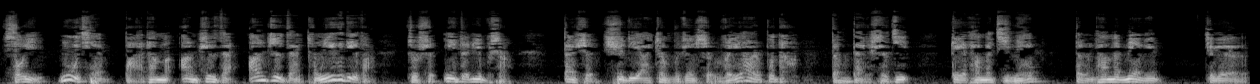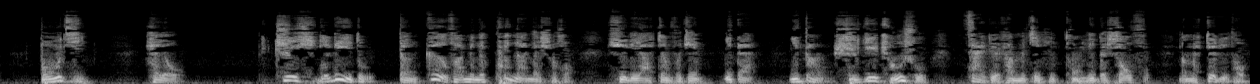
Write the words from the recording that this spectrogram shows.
所以目前把他们安置在安置在同一个地方，就是伊德利卜省，但是叙利亚政府军是围而不打，等待时机，给他们几年，等他们面临这个补给，还有支持的力度。等各方面的困难的时候，叙利亚政府军一旦一旦时机成熟，再对他们进行统一的收复，那么这里头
